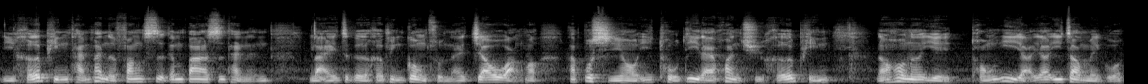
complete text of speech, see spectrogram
以和平谈判的方式跟巴勒斯坦人来这个和平共存来交往哈。他不惜哦以土地来换取和平，然后呢也同意啊要依照美国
